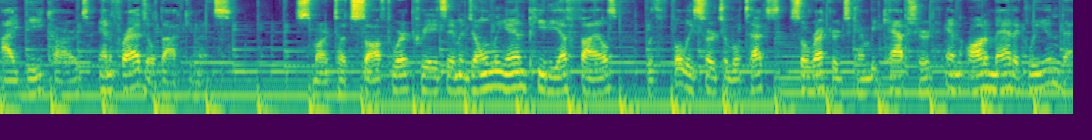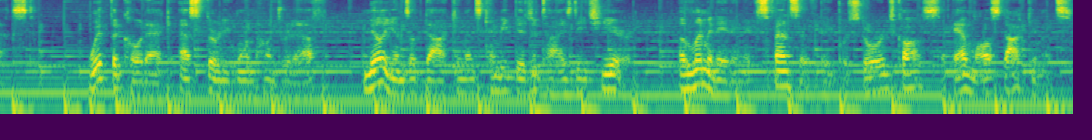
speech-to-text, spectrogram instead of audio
ID cards, and fragile documents. SmartTouch software creates image only and PDF files with fully searchable text so records can be captured and automatically indexed. With the Kodak S3100F, millions of documents can be digitized each year, eliminating expensive paper storage costs and lost documents.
